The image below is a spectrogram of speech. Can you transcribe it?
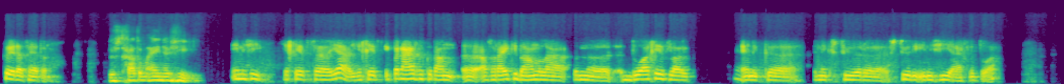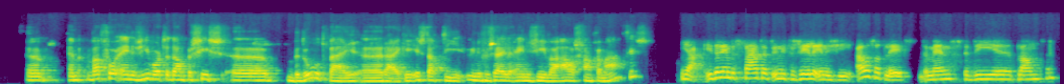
kun je dat hebben. Dus het gaat om energie. Energie. Je geeft, ja, je geeft, ik ben eigenlijk dan als reiki-behandelaar een, doorgeefluik. Ja. En ik, en ik stuur, stuur die energie eigenlijk door. Ehm, en wat voor energie wordt er dan precies bedoeld bij reiki? Is dat die universele energie waar alles van gemaakt is? Ja, iedereen bestaat uit universele energie. Alles wat leeft. De mens, de dieren, planten.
